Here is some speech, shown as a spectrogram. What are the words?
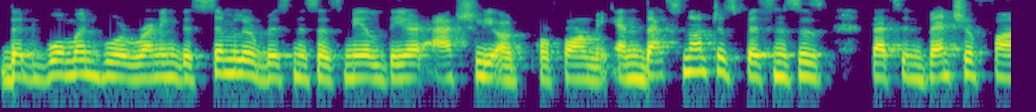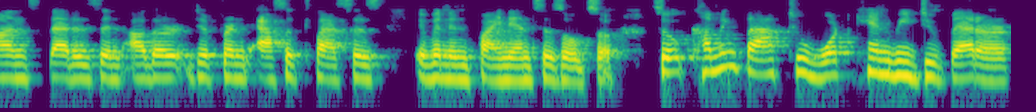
that women who are running the similar business as male, they are actually outperforming. And that's not just businesses, that's in venture funds, that is in other different asset classes, even in finances also. So coming back to what can we do better,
